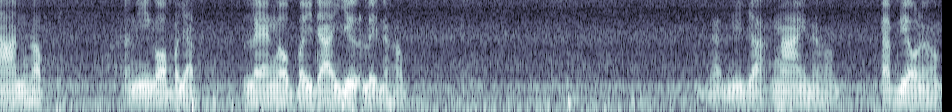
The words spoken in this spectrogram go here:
นานครับ อันนี้ก็ประหยัดแรงเราไปได้เยอะเลยนะครับ แบบนี้จะง่ายนะครับ แป๊บเดียวนะครับ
